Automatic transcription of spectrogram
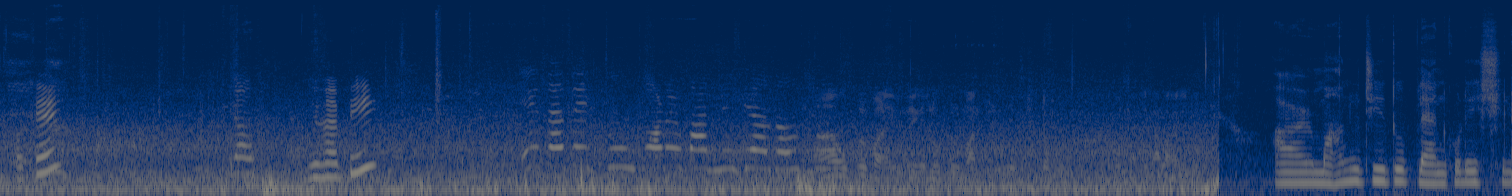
Okay? No. You happy? এটাতে একটু উপরে পানি দেওয়া দাও তো। হ্যাঁ উপরে পানি উঠে গেলে উপরে পানি উঠে চেষ্টা করব গালাগালি করব। আর মাহানু যেহেতু প্ল্যান করে এসেছিল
